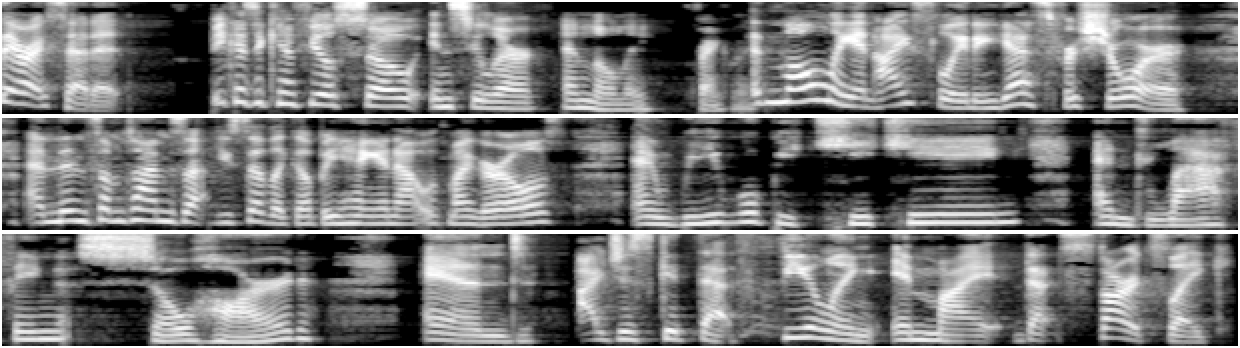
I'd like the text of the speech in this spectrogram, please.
There, I said it. Because it can feel so insular and lonely, frankly. and lonely and isolating. Yes, for sure. And then sometimes uh, you said like I'll be hanging out with my girls and we will be kikiing and laughing so hard. And I just get that feeling in my, that starts like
